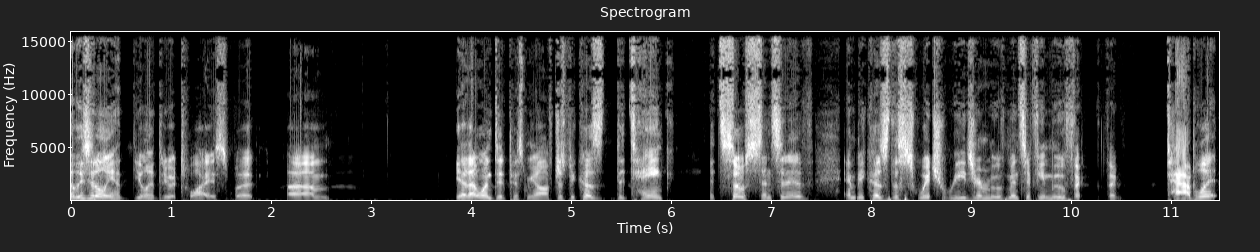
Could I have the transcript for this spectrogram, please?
At least it only had, you only have to do it twice, but um, yeah, that one did piss me off just because the tank it's so sensitive, and because the switch reads your movements. If you move the the tablet,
